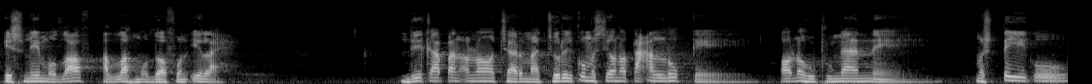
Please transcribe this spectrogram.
ismi mudhaf Allah mudhafun ilaih Di kapan ana jar majur iku mesti ana ta'alluke, ana hubungane. Mesti iku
